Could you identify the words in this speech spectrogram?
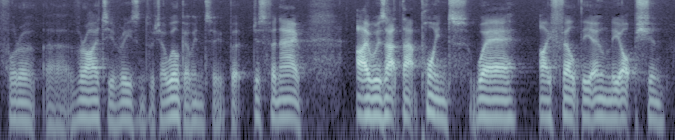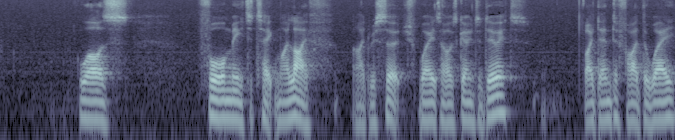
for a, a, variety of reasons, which I will go into. But just for now, I was at that point where I felt the only option was for me to take my life. I'd researched ways I was going to do it, identified the way,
